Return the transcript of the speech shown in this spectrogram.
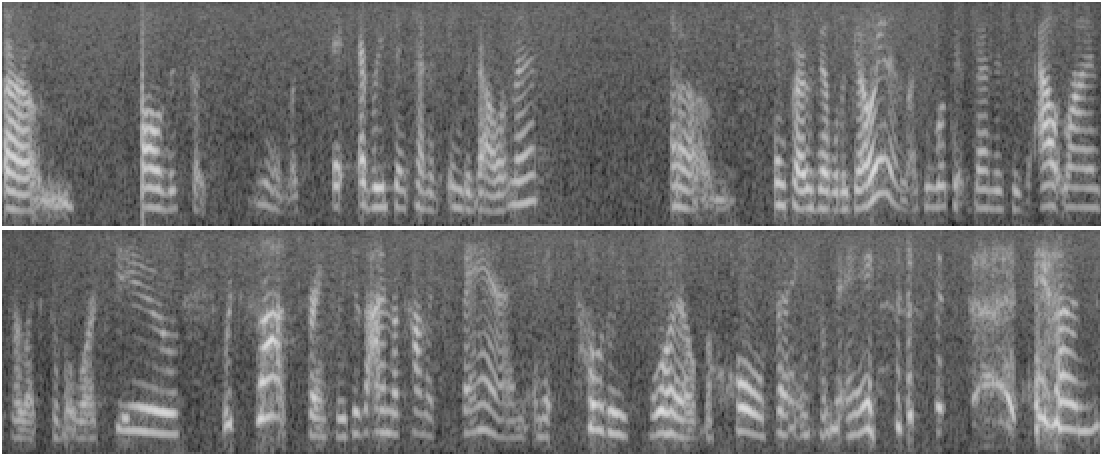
um, all this like you know like everything kind of in development. Um, and so I was able to go in and like look at Bendis's outline for like Civil War Two, which sucks, frankly, because I'm a comics fan, and it totally spoiled the whole thing for me. and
